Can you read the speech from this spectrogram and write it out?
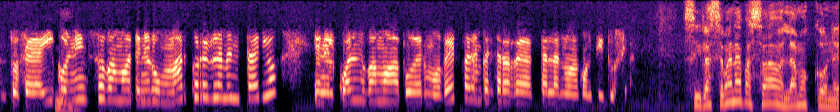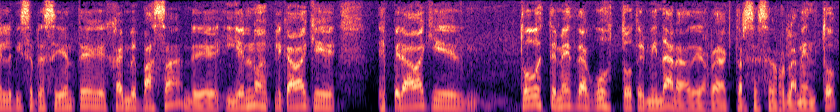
Entonces ahí con eso vamos a tener un marco reglamentario en el cual nos vamos a poder mover para empezar a redactar la nueva constitución. Sí, la semana pasada hablamos con el vicepresidente Jaime Baza y él nos explicaba que esperaba que todo este mes de agosto terminara de redactarse ese reglamento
